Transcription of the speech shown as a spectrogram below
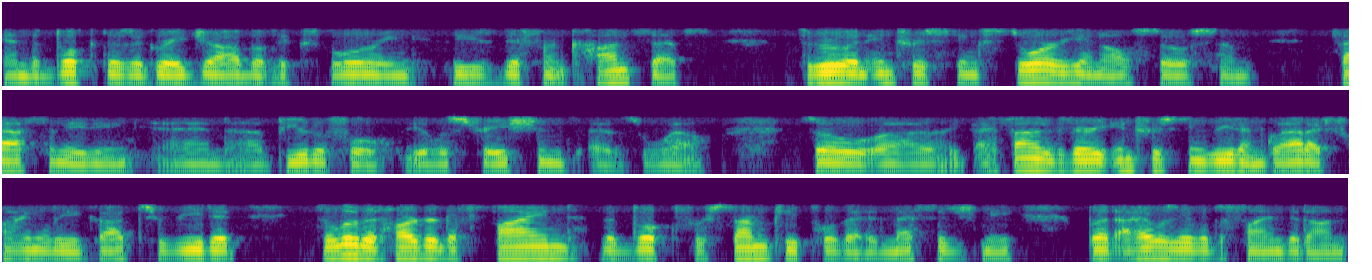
And the book does a great job of exploring these different concepts through an interesting story and also some fascinating and uh, beautiful illustrations as well. So uh, I found it a very interesting read. I'm glad I finally got to read it it's a little bit harder to find the book for some people that had messaged me, but I was able to find it on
